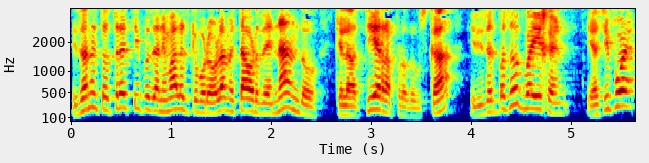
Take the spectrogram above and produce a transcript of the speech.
Y son estos tres tipos de animales que Boreolam está ordenando que la tierra produzca. Y dice el Pasuk Veijen. Y así fue.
